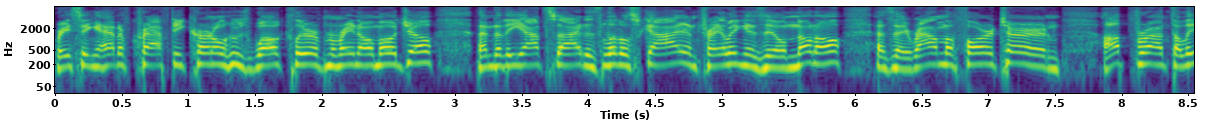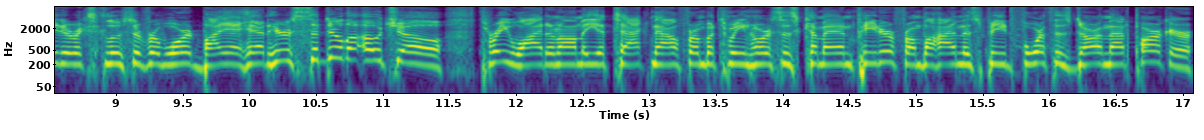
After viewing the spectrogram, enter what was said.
Racing ahead of Crafty Colonel, who's well clear of Moreno Mojo. Then to the outside is Little Sky, and trailing is Il Nono as they round the far turn. Up front, the leader exclusive reward by a head. Here's Sedula Ocho. Three wide and on the attack now from between horses. Command Peter from behind the speed. Fourth is Darn That Parker.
